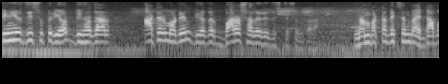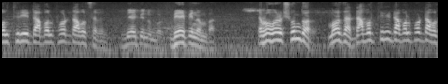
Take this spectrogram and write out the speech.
Premio G superior দুই হাজার আটের মডেল দুই হাজার বারো সালে রেজিস্ট্রেশন করা। নাম্বারটা দেখছেন ভাই double three double four double seven. VIP number VIP number এবং অনেক সুন্দর মজা double three double four double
